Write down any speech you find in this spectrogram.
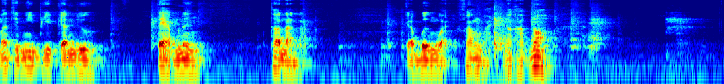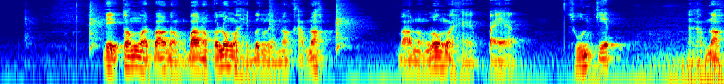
มันจะมีผิดกันอยู่แต้มหนึ่งเท่านั้นล่ะกับเบิ่งไหวฟังไหวนะครับเนาะเลขต้องงวดเบาหนองเบาหนองก็ลงไว้ให้เบิ่งแล้วเนาะครับเนาะเบาหนองลงไว้ให้แปดศูนย์เจ็ดนะครับเนาะ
